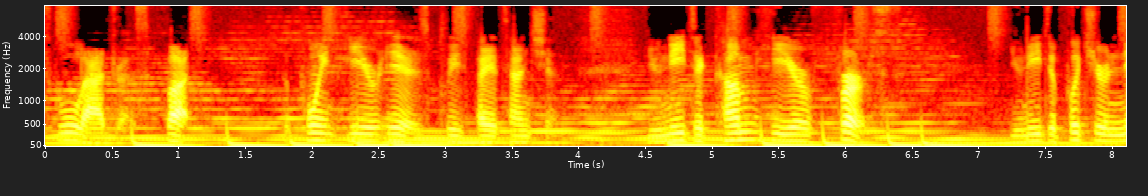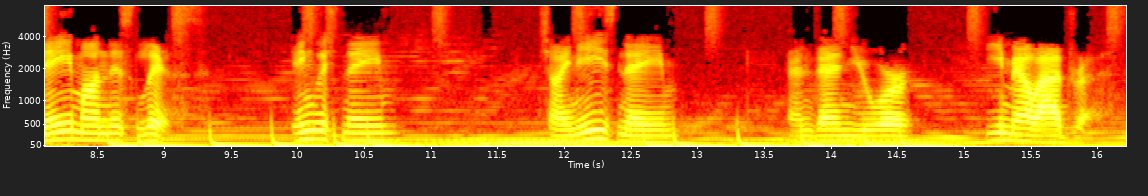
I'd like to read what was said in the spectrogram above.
school address. But the point here is, please pay attention. You need to come here first. You need to put your name on this list. English name, Chinese name, and then your email address.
